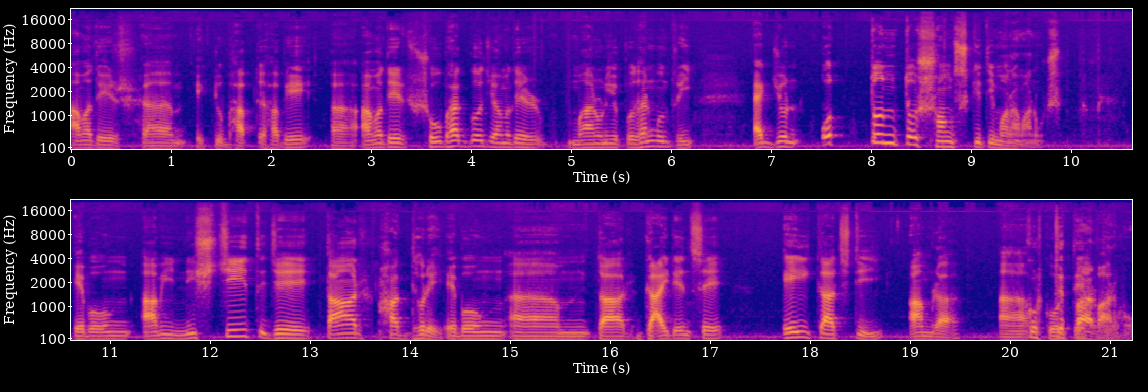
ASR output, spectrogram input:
আমাদের একটু ভাবতে হবে। আমাদের সৌভাগ্য যে আমাদের মাননীয় প্রধানমন্ত্রী একজন অত্যন্ত সংস্কৃতি সংস্কৃতিমনা মানুষ এবং আমি নিশ্চিত যে তার হাত ধরে এবং তার গাইডেন্সে এই কাজটি আমরা করতে পারব।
